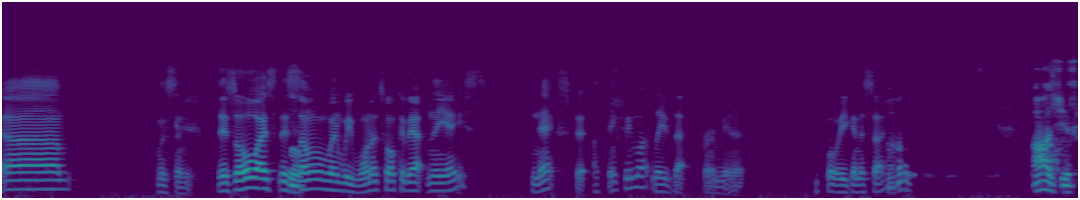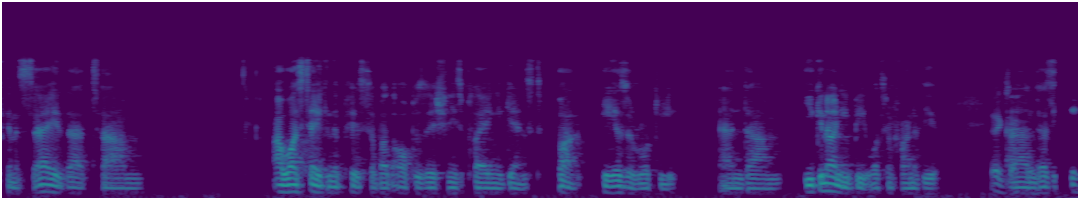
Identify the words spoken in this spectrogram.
Um, listen, there's always there's someone when we want to talk about in the East next, but I think we might leave that for a minute. What were you going to say? Oh. I was just gonna say that um, I was taking the piss about the opposition he's playing against, but he is a rookie, and um, you can only beat what's in front of you. Exactly. And as you,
